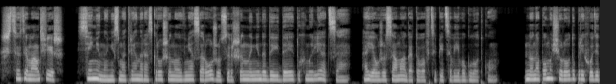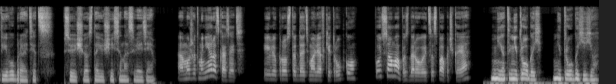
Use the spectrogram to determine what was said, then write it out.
«Что ты молчишь?» Сенину, несмотря на раскрошенную в мясо рожу, совершенно не надоедает ухмыляться, а я уже сама готова вцепиться в его глотку. Но на помощь уроду приходит его братец, все еще остающийся на связи. А может, мне рассказать? Или просто дать малявке трубку? Пусть сама поздоровается с папочкой, а? Нет, не трогай. Не трогай ее.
